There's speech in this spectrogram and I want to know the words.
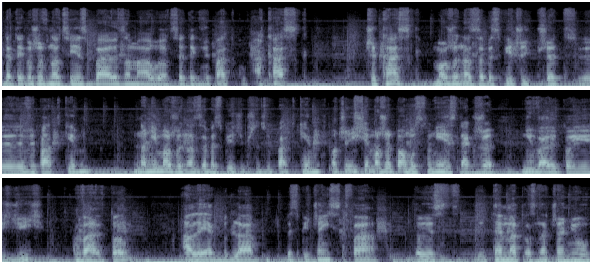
dlatego że w nocy jest bardzo mały odsetek wypadków. A kask, czy kask może nas zabezpieczyć przed y, wypadkiem? No nie może nas zabezpieczyć przed wypadkiem. Oczywiście może pomóc. To nie jest tak, że nie warto jeździć. Warto, ale jakby dla bezpieczeństwa to jest temat o znaczeniu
